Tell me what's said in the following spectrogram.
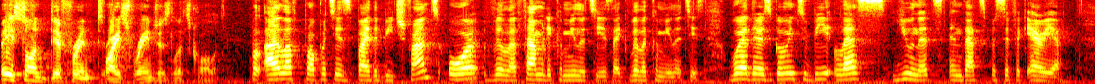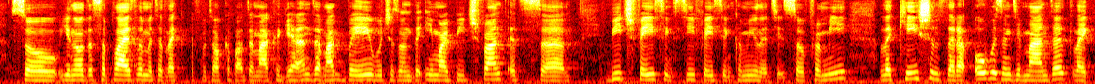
based on different price ranges, let's call it? I love properties by the beachfront or villa family communities, like villa communities, where there's going to be less units in that specific area. So, you know, the supply is limited. Like if we talk about Damac again, Damac Bay, which is on the Emaar beachfront, it's uh, beach facing, sea facing communities. So for me, locations that are always in demanded, like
